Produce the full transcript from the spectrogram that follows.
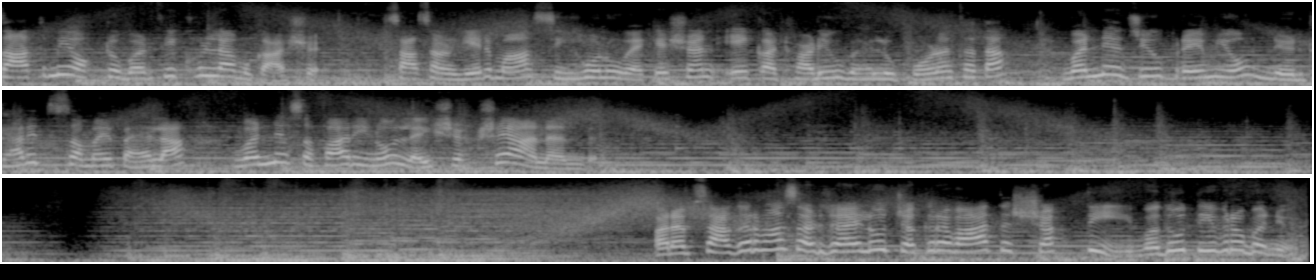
સાતમી ઓક્ટોબરથી ખુલ્લા મુકાશે. સાસણગીરમાં સિંહોનું વેકેશન એક અઠવાડિયું વહેલું પૂર્ણ થતાં વન્યજીવ પ્રેમીઓ નિર્ધારિત સમય પહેલા વન્ય સફારીનો લઈ શકશે આનંદ. અરબ સાગરમાં સર્જાયેલું ચક્રવાત શક્તિ વધુ તીવ્ર બન્યું.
